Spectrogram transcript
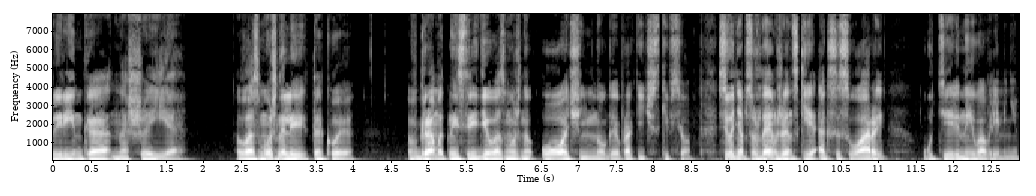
Ширинка на шее. Возможно ли такое? В грамотной среде возможно очень многое, практически все. Сегодня обсуждаем женские аксессуары, утерянные во времени.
